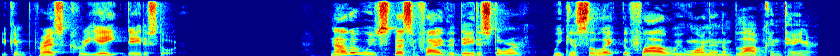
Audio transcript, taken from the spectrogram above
you can press create data store. Now that we've specified the data store, we can select the file we want in a blob container.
